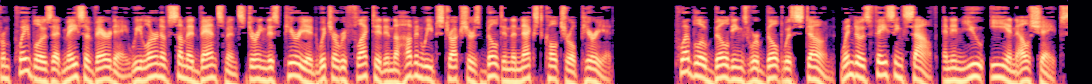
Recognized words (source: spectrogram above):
From pueblos at Mesa Verde we learn of some advancements during this period which are reflected in the Hovenweep structures built in the next cultural period. Pueblo buildings were built with stone, windows facing south, and in U, E and L shapes.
